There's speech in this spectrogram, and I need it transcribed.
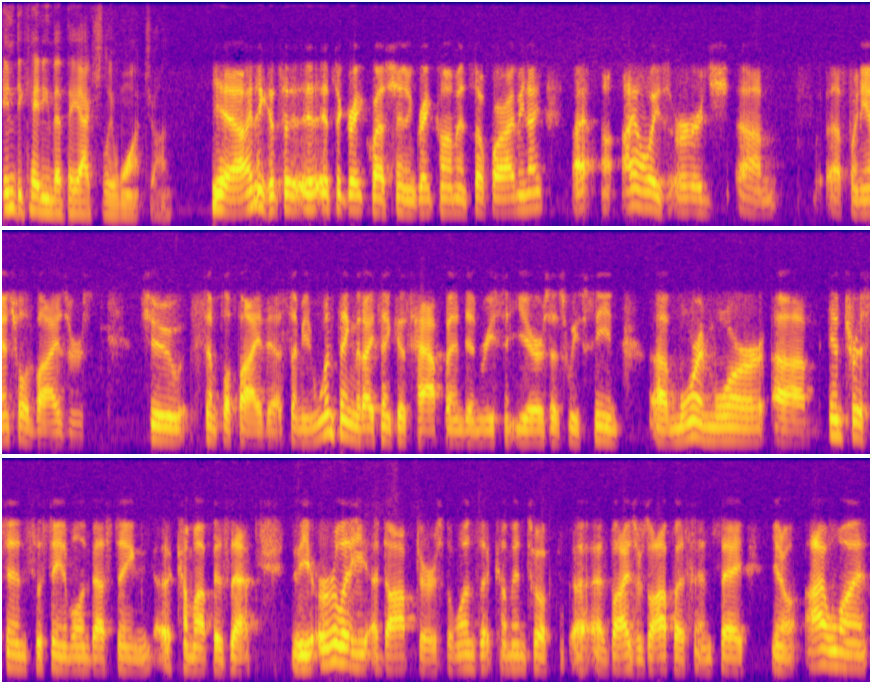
indicating that they actually want, John? Yeah, I think it's a it's a great question and great comment so far. I mean, I I, I always urge um, financial advisors to simplify this. I mean, one thing that I think has happened in recent years is we've seen uh, more and more uh, interest in sustainable investing uh, come up is that the early adopters, the ones that come into an uh, advisor's office and say, you know, I want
